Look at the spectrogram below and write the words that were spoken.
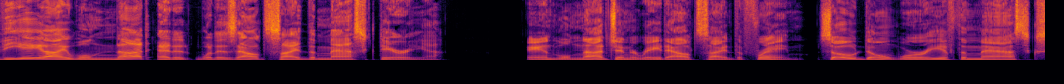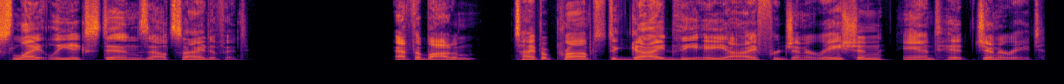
The AI will not edit what is outside the masked area and will not generate outside the frame, so don't worry if the mask slightly extends outside of it. At the bottom, type a prompt to guide the AI for generation and hit Generate.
